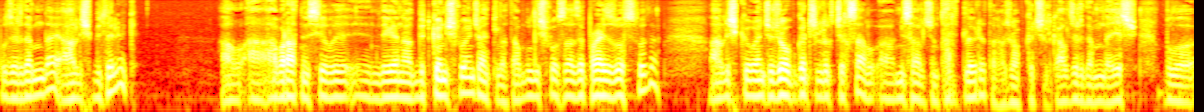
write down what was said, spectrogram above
бул жерде мындай ал иш бүтө элек. Ал обратной силы деген ал бүткөн иш боюнча айтылат. А бул иш болсо азыр производстводо ал ишке боюнча жоопкерчилик чыкса ал мисалы үчүн тартыла берет ага жоопкерчилик. Ал жерде мындай эч бул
